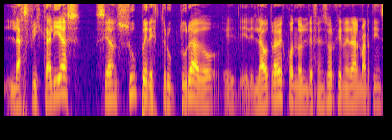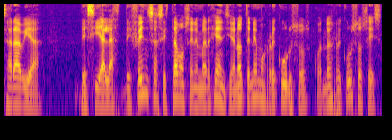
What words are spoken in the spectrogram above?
las fiscalías se han superestructurado. estructurado la otra vez cuando el defensor general Martín Sarabia decía, las defensas estamos en emergencia, no tenemos recursos, cuando es recursos es,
